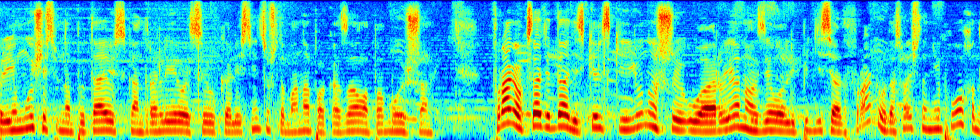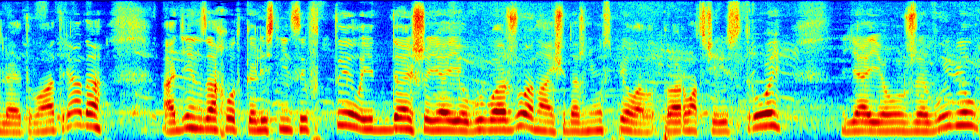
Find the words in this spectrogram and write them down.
преимущественно пытаюсь контролировать свою колесницу, чтобы она показала побольше фрагов. Кстати, да, дискельские юноши у арвернов сделали 50 фрагов, достаточно неплохо для этого отряда. Один заход колесницы в тыл, и дальше я ее вывожу, она еще даже не успела прорваться через строй. Я ее уже вывел.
